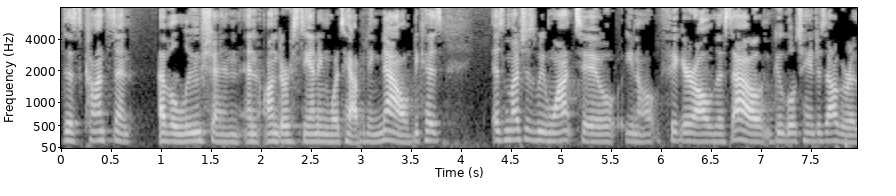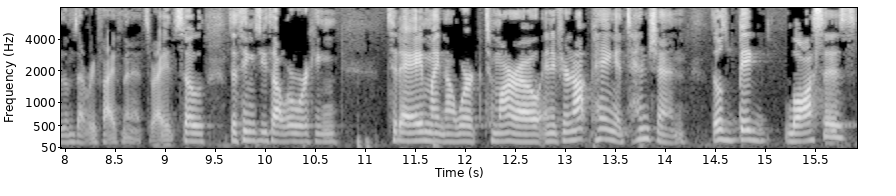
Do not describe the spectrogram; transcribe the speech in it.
this constant evolution and understanding what's happening now because as much as we want to, you know, figure all this out, Google changes algorithms every five minutes, right? So the things you thought were working today might not work tomorrow. And if you're not paying attention, those big losses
